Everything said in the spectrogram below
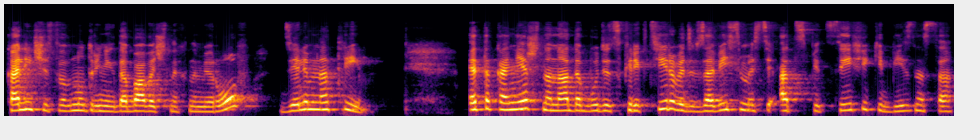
Количество внутренних добавочных номеров делим на 3. Это, конечно, надо будет скорректировать в зависимости от специфики бизнеса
